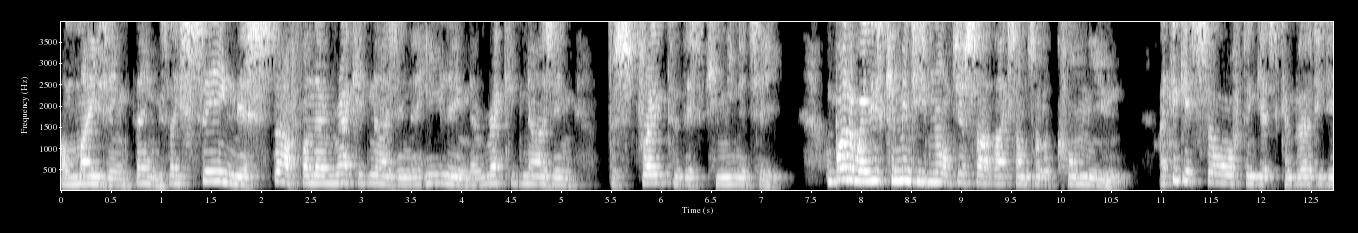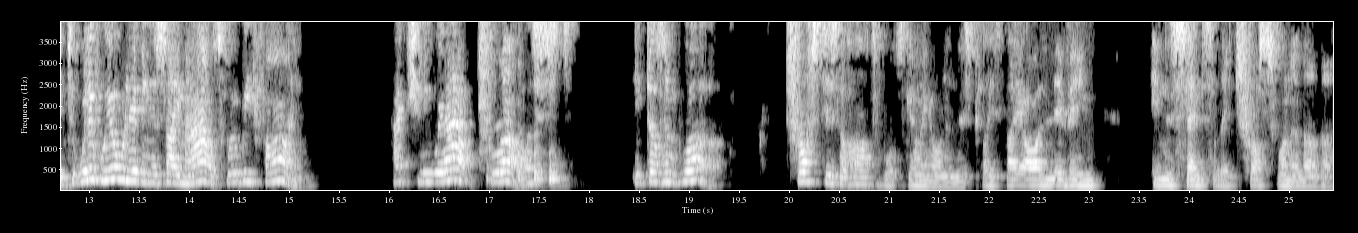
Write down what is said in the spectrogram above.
amazing things. They're seeing this stuff and they're recognizing the healing, they're recognizing the strength of this community. And by the way, this community is not just like, like some sort of commune. I think it so often gets converted into, well, if we all live in the same house, we'll be fine. Actually, without trust, it doesn't work. Trust is the heart of what's going on in this place. They are living in the sense that they trust one another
